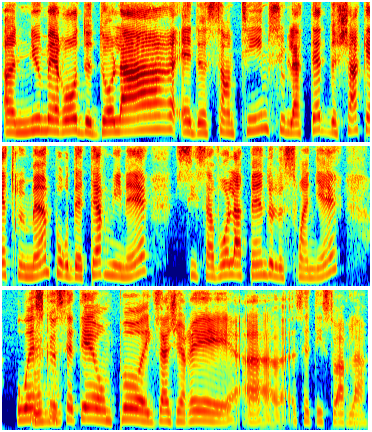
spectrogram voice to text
un, numéro de dollars et de centimes sur la tête de chaque être humain pour déterminer si ça vaut la peine de le soigner? Ou est-ce que mm-hmm. c'était un peu exagéré, euh, cette histoire-là?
